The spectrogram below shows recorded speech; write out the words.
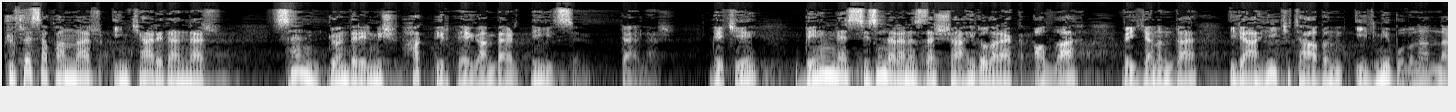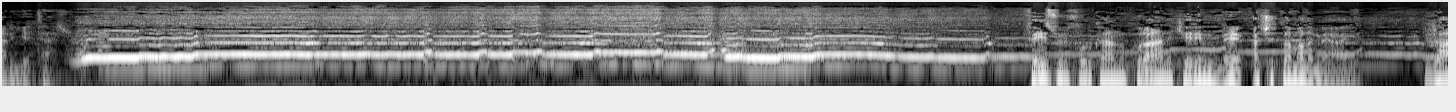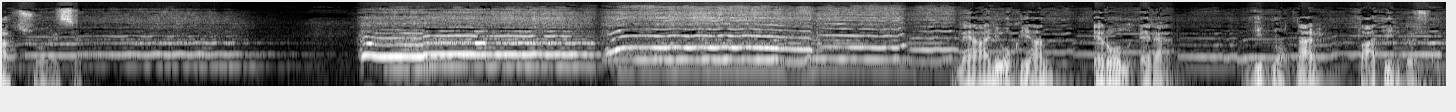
Küfre sapanlar, inkar edenler, sen gönderilmiş hak bir peygamber değilsin derler. De ki, benimle sizin aranızda şahit olarak Allah ve yanında ilahi kitabın ilmi bulunanlar yeter. Feyzül Furkan, Kur'an-ı Kerim ve Açıklamalı Meali. Ra'd Suresi. Meali okuyan Erol Eren. Dipnotlar Fatih Özkul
